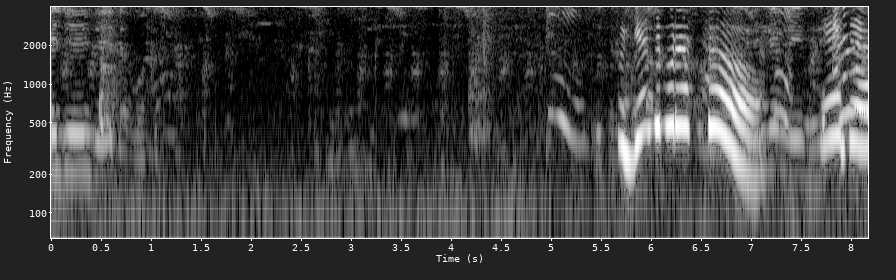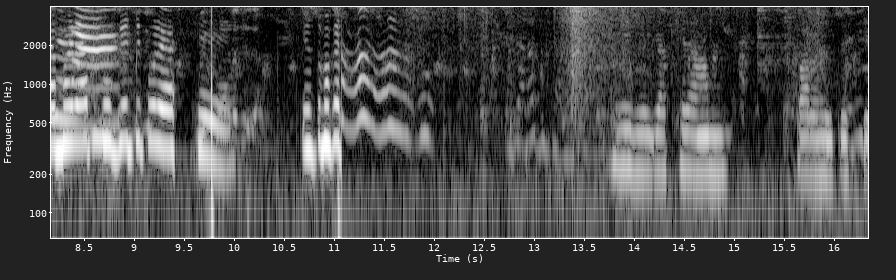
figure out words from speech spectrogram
এই যে এই যে গেঞ্জি পরে আসছো? এই যে আমার আম্মু গেঞ্জি পরে আসছে। কিন্তু তোমাকে এই যে গাছের আম পাড়া হইতেছে।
